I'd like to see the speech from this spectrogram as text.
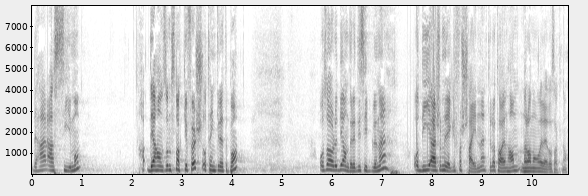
Det her er Simon. Det er han som snakker først og tenker etterpå. Og så har du de andre disiplene, og de er som regel for seine til å ta inn han når han allerede har sagt noe.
